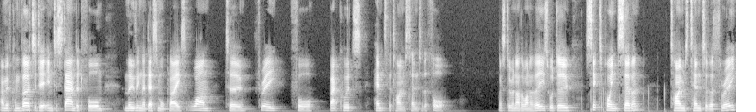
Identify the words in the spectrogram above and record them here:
and we've converted it into standard form, moving the decimal place 1, 2, 3, 4 backwards, hence the times 10 to the 4. Let's do another one of these. We'll do 6.7 times 10 to the 3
